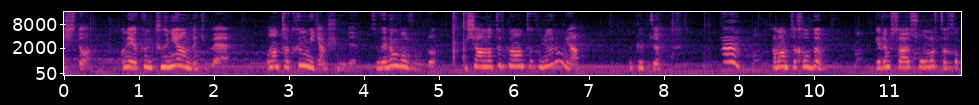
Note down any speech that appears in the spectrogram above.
işte o. Ona yakın Q'nun yanındaki V. Ona takılmayacağım şimdi. Sinirim bozuldu. Bir şey anlatırken ona takılıyorum ya. Bu kötü. Hı, tamam takıldım. Yarım saat sonra takı-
